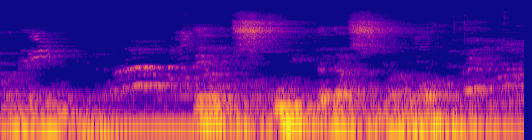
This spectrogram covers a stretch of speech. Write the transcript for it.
Aleluia. Deus cuida da sua obra.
